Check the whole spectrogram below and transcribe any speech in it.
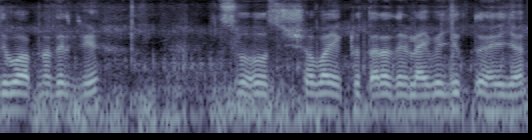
দেবো আপনাদেরকে। সো সবাই একটু তাড়াতাড়ি লাইভে যুক্ত হয়ে যান।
